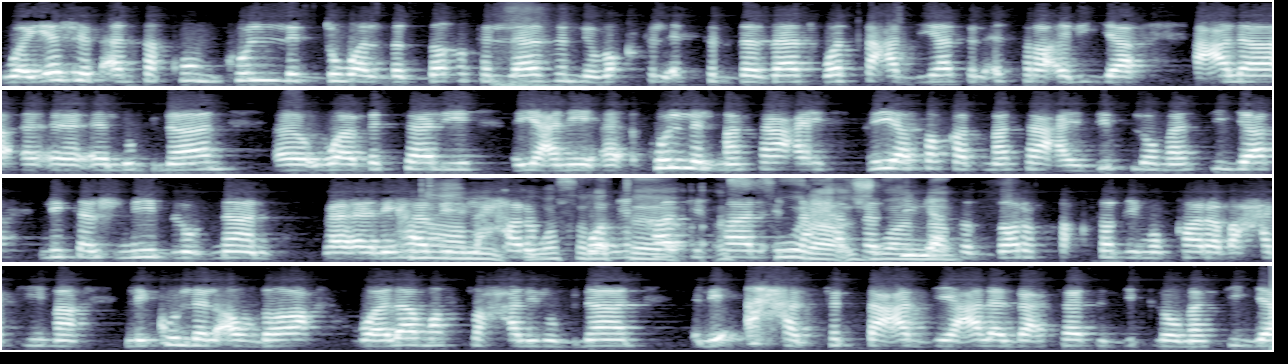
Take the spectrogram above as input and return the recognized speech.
ويجب أن تقوم كل الدول بالضغط اللازم لوقف الاستفزازات والتعديات الإسرائيلية على لبنان. وبالتالي يعني كل المساعي هي فقط مساعي دبلوماسية لتجنيب لبنان. لهذه نعم الحرب والنقاط قال إن حساسية الضرب تقتضي مقاربة حكيمة لكل الأوضاع ولا مصلحة للبنان لأحد في التعدي على البعثات الدبلوماسية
